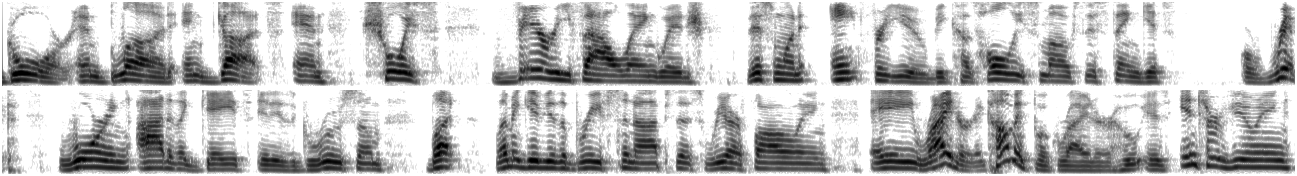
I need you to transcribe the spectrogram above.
gore and blood and guts and choice, very foul language, this one ain't for you because holy smokes, this thing gets a rip roaring out of the gates. It is gruesome. But let me give you the brief synopsis. We are following a writer, a comic book writer, who is interviewing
